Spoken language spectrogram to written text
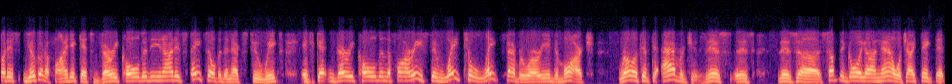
but it's, you're going to find it gets very cold in the United States over the next two weeks. It's getting very cold in the Far East, and wait till late February into March relative to averages. There's there's there's uh, something going on now, which I think that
